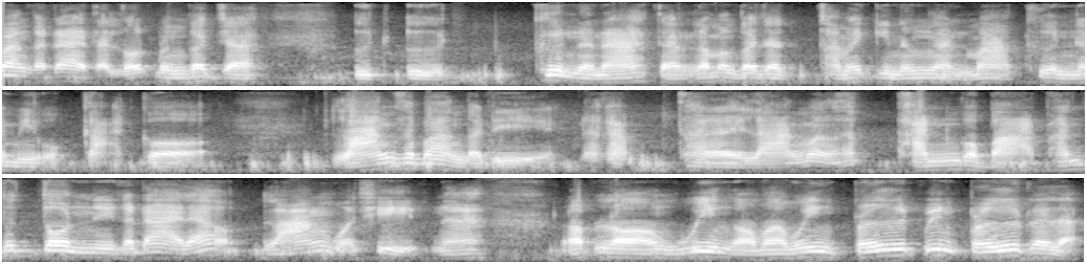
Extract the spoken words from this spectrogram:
บ้างก็ได้ แต่รถมันก็จะอืดๆขึ้นนะนะ แต่แล้วมันก็จะทำให้กินน้ำงานมากขึ้น ถ้ามีโอกาสก็ล้างซะบ้างก็ดีนะครับ ถ้าได้ล้างบ้างสักพันกว่าบาทพันต้นๆนี่ก็ได้แล้ว ล้างหัวฉีดนะ รับรองวิ่งออกมาวิ่งปลื้ดวิ่งปลื้ดเลยแหละ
